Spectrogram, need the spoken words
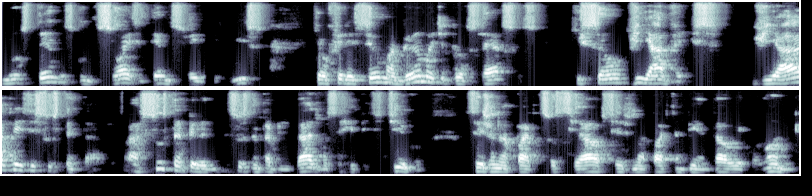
nós temos condições, e temos feito isso, que é oferecer uma gama de processos que são viáveis, viáveis e sustentáveis. A sustentabilidade, você repetitivo, seja na parte social, seja na parte ambiental e econômica,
